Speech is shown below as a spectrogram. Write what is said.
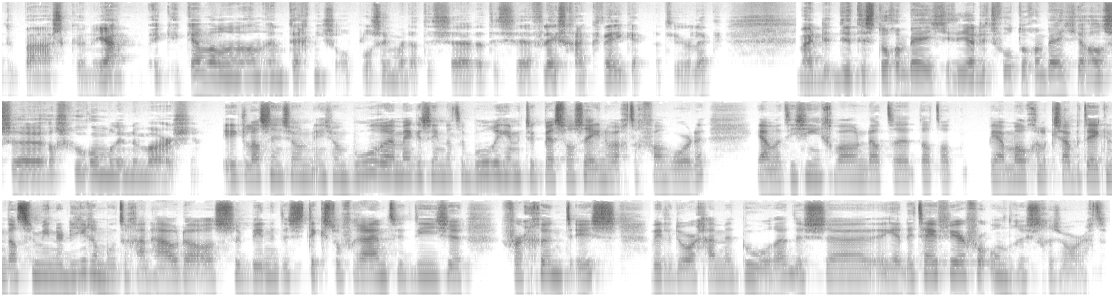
de baas kunnen. Ja, ik, ik ken wel een, een technische oplossing, maar dat is, uh, dat is uh, vlees gaan kweken natuurlijk. Maar dit, dit, is toch een beetje, ja, dit voelt toch een beetje als, als gerommel in de marge. Ik las in zo'n, in zo'n boerenmagazine dat de boeren hier natuurlijk best wel zenuwachtig van worden. Ja, want die zien gewoon dat dat, dat ja, mogelijk zou betekenen dat ze minder dieren moeten gaan houden als ze binnen de stikstofruimte die ze vergund is, willen doorgaan met boeren. Dus uh, ja, dit heeft weer voor onrust gezorgd.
